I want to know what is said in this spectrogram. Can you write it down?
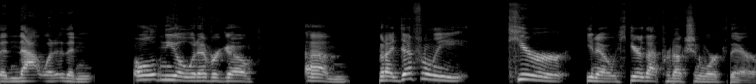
than that would than old Neil would ever go. Um but I definitely hear, you know, hear that production work there.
